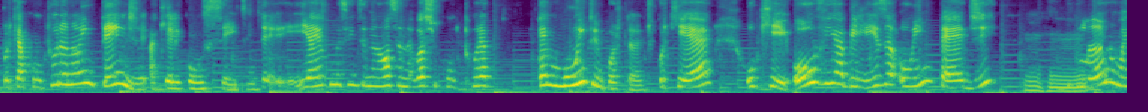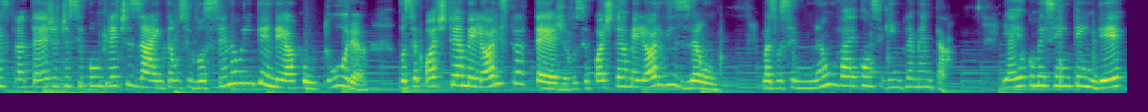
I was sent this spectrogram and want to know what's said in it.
porque a cultura não entende aquele conceito. E aí eu comecei a entender, nossa, o negócio de cultura é muito importante, porque é o que ou viabiliza ou impede uhum. um plano, uma estratégia de se concretizar. Então, se você não entender a cultura, você pode ter a melhor estratégia, você pode ter a melhor visão, mas você não vai conseguir implementar. E aí eu comecei a entender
